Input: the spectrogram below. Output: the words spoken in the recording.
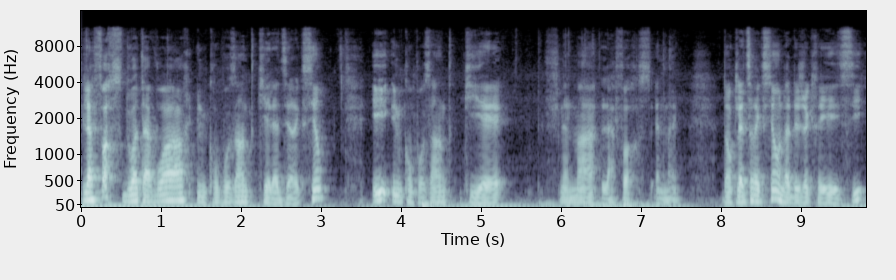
La force doit avoir une composante qui est la direction et une composante qui est finalement la force elle-même. Donc la direction, on l'a déjà créée ici.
